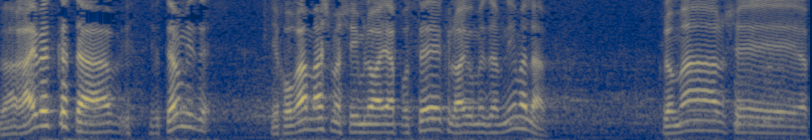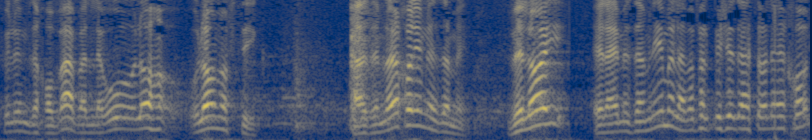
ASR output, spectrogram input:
והרייבד כתב יותר מזה. לכאורה משמע שאם לא היה פוסק, לא היו מזמנים עליו. כלומר, שאפילו אם זה חובה, אבל הוא לא, הוא לא מפסיק. אז הם לא יכולים לזמן. ולא היא, אלא הם מזמנים עליו, אף על פי שדעתו לאכול.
